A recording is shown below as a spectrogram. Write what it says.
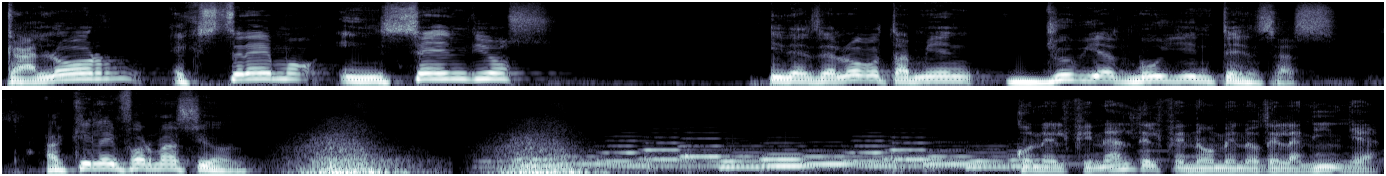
calor extremo, incendios, y desde luego también lluvias muy intensas. Aquí la información. Con el final del fenómeno de la niña,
